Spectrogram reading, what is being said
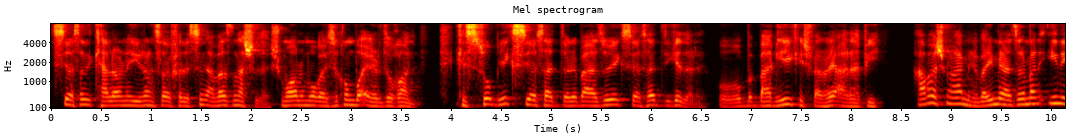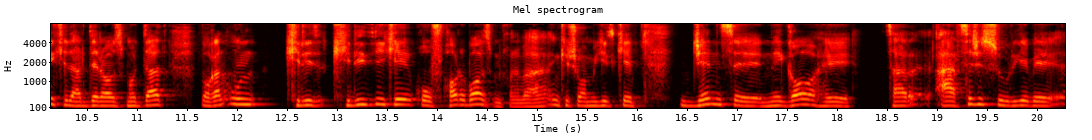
سیاست کلان ایران سال فلسطین عوض نشده. شما رو مقایسه کن با اردوغان که صبح یک سیاست داره بعضو یک سیاست دیگه داره. و خب، بقیه کشورهای عربی. همشون همینه. و این به نظر من اینه که در دراز مدت واقعا اون کلید، کلیدی که قفل ها رو باز می‌کنه. و اینکه شما میگید که جنس نگاه سر ارتش سوریه به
